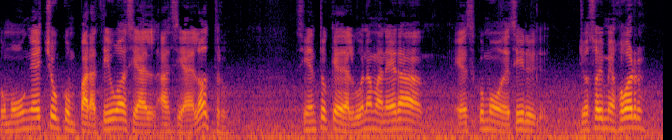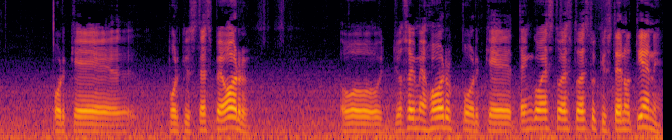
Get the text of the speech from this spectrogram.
como un hecho comparativo hacia el, hacia el otro. Siento que de alguna manera es como decir, yo soy mejor porque, porque usted es peor. O yo soy mejor porque tengo esto, esto, esto que usted no tiene.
